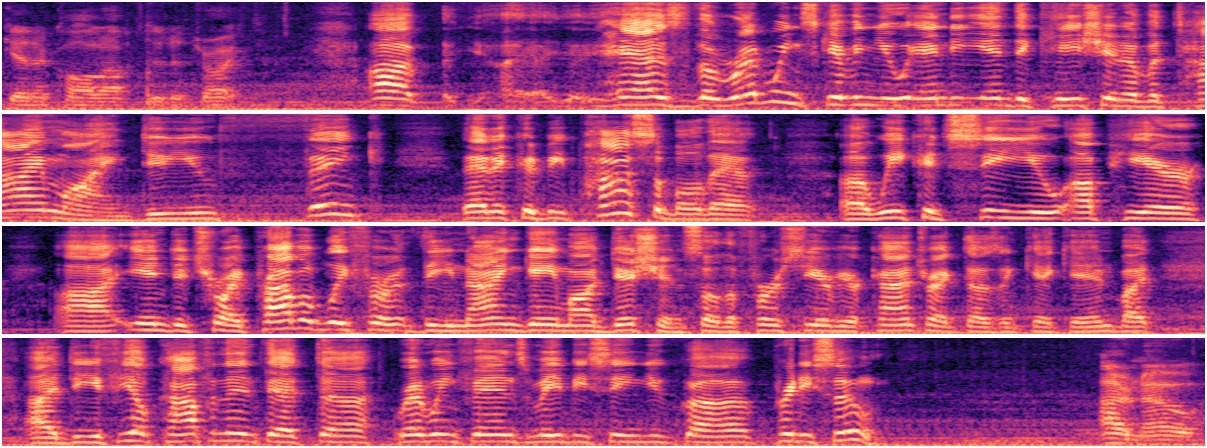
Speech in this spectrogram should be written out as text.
get a call up to Detroit. Uh, has the Red Wings given you any indication of a timeline? Do you think that it could be possible that uh, we could see you up here uh, in Detroit, probably for the nine game audition, so the first year of your contract doesn't kick in? But uh, do you feel confident that uh, Red Wing fans may be seeing you uh, pretty soon? I don't know.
